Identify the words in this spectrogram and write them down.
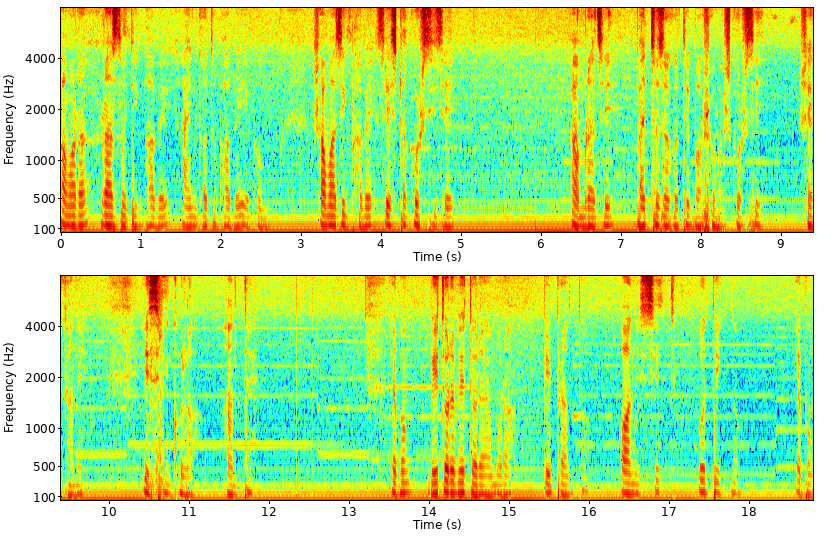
আমরা রাজনৈতিকভাবে, আইনগতভাবে এবং সামাজিকভাবে চেষ্টা করছি যে আমরা যে বাহ্য জগতে বসবাস করছি, সেখানে শৃঙ্খলা আনতে। এবং ভেতরে ভেতরে আমরা বিভ্রান্ত, অনিশ্চিত, উদ্বিগ্ন এবং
